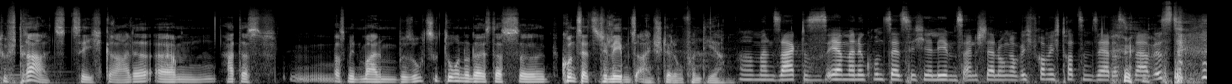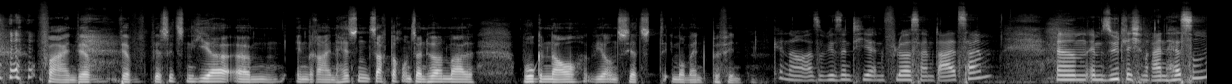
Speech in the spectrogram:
Du strahlst, sehe ich gerade. Ähm, hat das was mit meinem Besuch zu tun oder ist das äh, grundsätzliche Lebenseinstellung von dir? Äh, man sagt, es ist eher meine grundsätzliche Lebenseinstellung, aber ich freue mich trotzdem sehr, dass du da bist. Fein. Wir, wir, wir sitzen hier ähm, in Rheinhessen. Sag doch unseren Hörern mal, wo genau wir uns jetzt im Moment befinden. Genau, also wir sind hier in Flörsheim-Dalsheim ähm, im südlichen Rheinhessen,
